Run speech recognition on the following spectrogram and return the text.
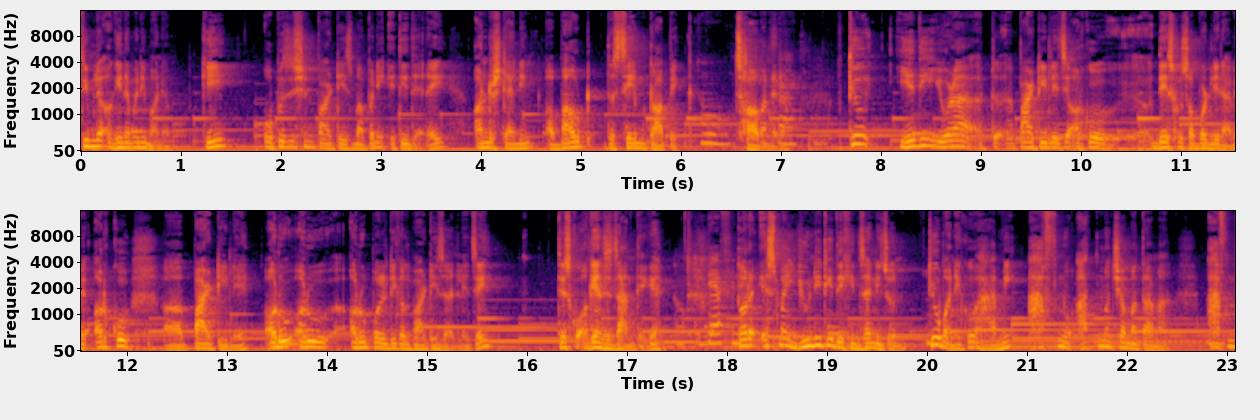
तिमीले अघि नै पनि भन्यौ कि ओपोजिसन पार्टिजमा पनि यति धेरै understanding about the same topic छ भनेर। त्यो यदि एउटा पार्टीले चाहिँ अर्को देशको सपोर्ट लिइरहेको भए अर्को पार्टीले अरू अरू अरू पोलिटिकल पार्टिजहरूले चाहिँ त्यसको अगेन्स्ट जान्थे क्या तर यसमा युनिटी देखिन्छ नि जुन। त्यो भनेको हामी आफ्नो आत्मक्षमतामा आफ्नो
